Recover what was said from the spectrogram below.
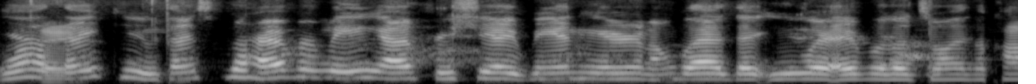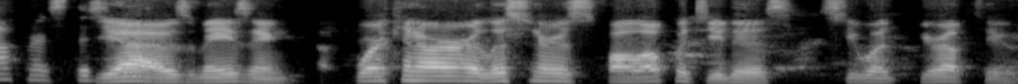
Yeah, thank you. Thanks for having me. I appreciate being here, and I'm glad that you were able to join the conference this year. Yeah, it was amazing. Where can our listeners follow up with you to see what you're up to?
